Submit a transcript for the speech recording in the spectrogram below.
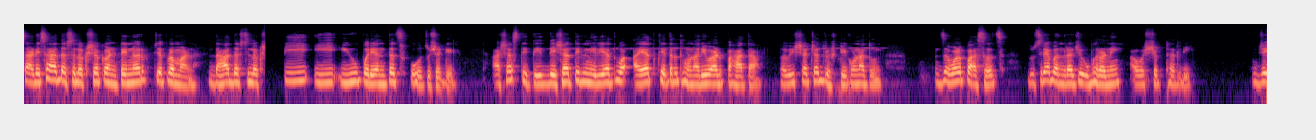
साडेसहा दशलक्ष कंटेनरचे प्रमाण दहा दशलक्ष टी ई यूपर्यंतच पोहोचू शकेल. अशा स्थितीत देशातील निर्यात व आयात क्षेत्रात होणारी वाढ पाहता भविष्याच्या दृष्टिकोनातून जवळपासच दुसऱ्या बंदराची उभारणी आवश्यक ठरली. जे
